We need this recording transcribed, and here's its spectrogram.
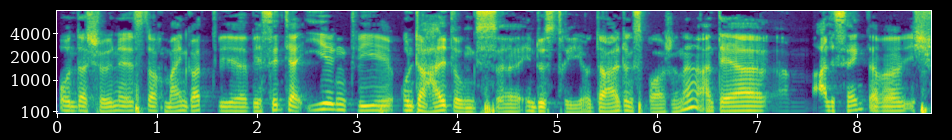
Und das Schöne ist doch, mein Gott, wir, wir sind ja irgendwie Unterhaltungsindustrie, Unterhaltungsbranche, ne? an der ähm, alles hängt. Aber ich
